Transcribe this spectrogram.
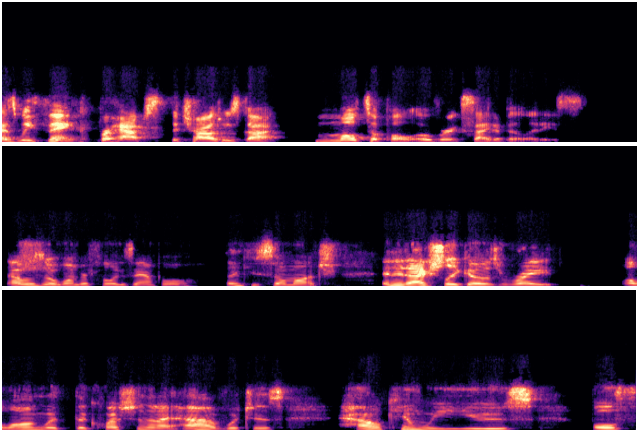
as we think, perhaps the child who's got multiple overexcitabilities. That was a wonderful example. Thank you so much. And it actually goes right along with the question that I have, which is how can we use both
